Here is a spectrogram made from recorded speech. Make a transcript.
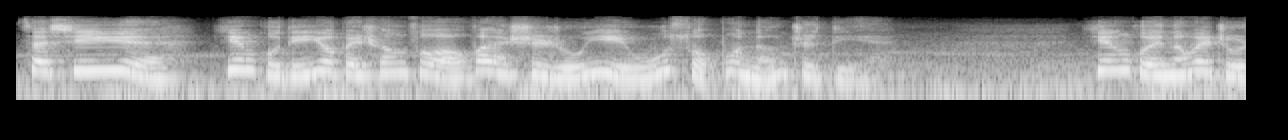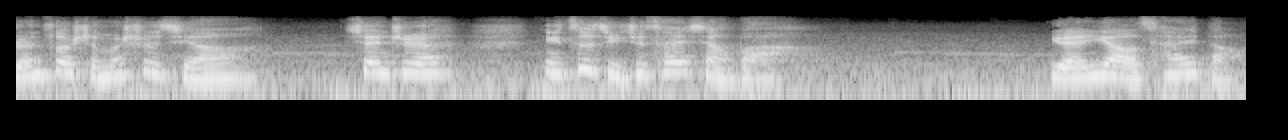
在西域，阴骨笛又被称作万事如意、无所不能之笛。阴鬼能为主人做什么事情？宣之，你自己去猜想吧。袁耀猜道：“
